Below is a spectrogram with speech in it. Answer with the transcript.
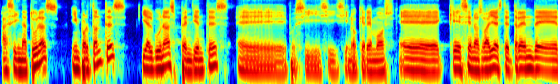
asignaturas importantes y algunas pendientes, eh, pues si, si, si no queremos eh, que se nos vaya este tren de,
